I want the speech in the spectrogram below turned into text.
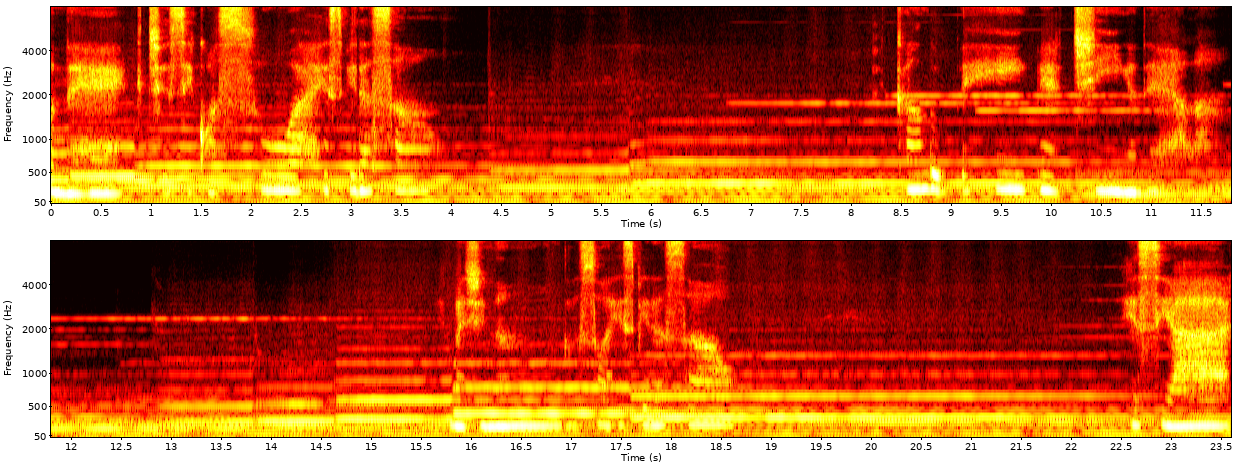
Conecte-se com a sua respiração, ficando bem pertinho dela, imaginando a sua respiração. Esse ar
